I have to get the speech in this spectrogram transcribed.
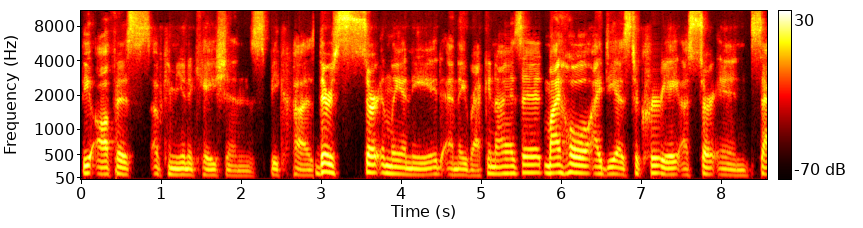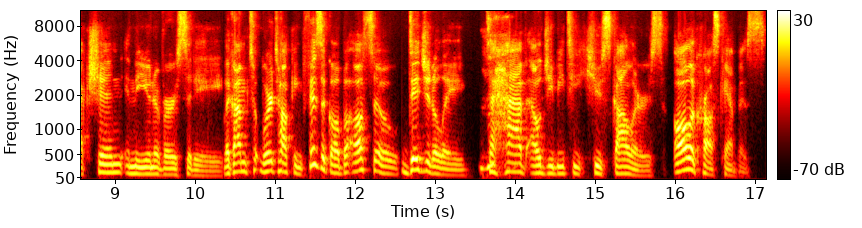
the Office of Communications because there's certainly a need and they recognize it. My whole idea is to create a certain section in the university. Like I'm t- we're talking physical but also digitally mm-hmm. to have LGBTQ scholars all across campus,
